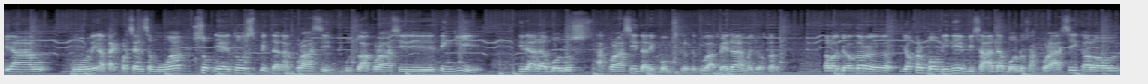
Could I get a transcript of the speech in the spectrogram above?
yang murni attack persen semua, subnya itu speed dan akurasi. Butuh akurasi tinggi. Tidak ada bonus akurasi dari bom skill kedua, beda sama Joker. Kalau Joker, Joker bom ini bisa ada bonus akurasi, kalau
